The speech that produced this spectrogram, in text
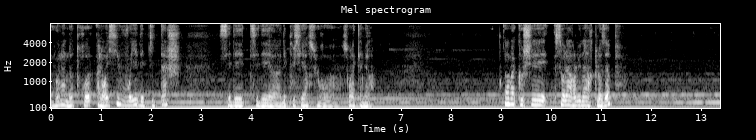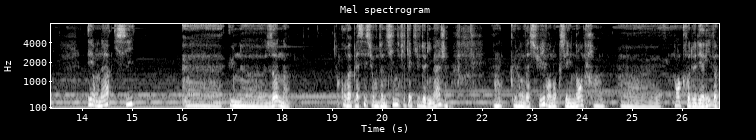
Voilà notre... Alors ici, vous voyez des petites taches. C'est des, euh, des, poussières sur, euh, sur la caméra. On va cocher Solar Lunar Close-Up. Et on a ici euh, une zone qu'on va placer sur une zone significative de l'image hein, que l'on va suivre. Donc c'est une encre hein, euh, une encre de dérive.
